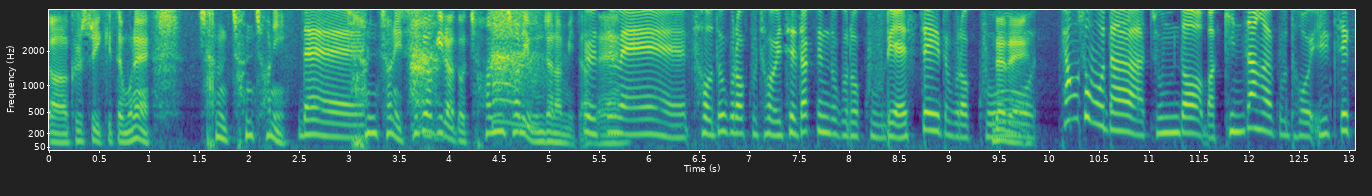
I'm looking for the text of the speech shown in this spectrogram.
어, 그럴 수 있기 때문에 참 천천히 네. 천천히 새벽이라도 천천히 운전합니다. 네. 요즘에 저도 그렇고 저희 제작진도 그렇고 우리 SJ도 그렇고 네네. 평소보다 좀 더 막 긴장하고 더 일찍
